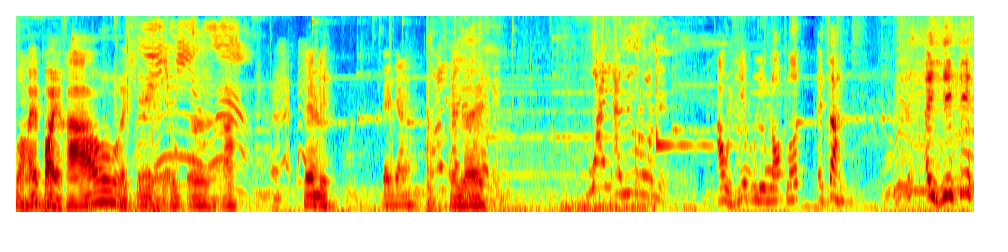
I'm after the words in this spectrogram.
บอกให้ปล่อยเขาไอ้เชี่ยชุบเออเอาเล่นดิเป็นยัง เล่นเลย เอ้าเฮียกูลืมล็อกรถไอ้สัสไอ้เฮีย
